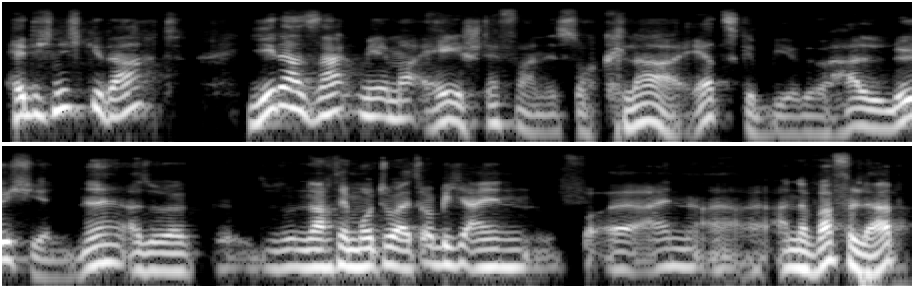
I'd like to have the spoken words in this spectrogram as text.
Hätte ich nicht gedacht. Jeder sagt mir immer, hey Stefan, ist doch klar, Erzgebirge, Hallöchen. Ne? Also so nach dem Motto, als ob ich einen, äh, einen äh, der Waffel habe,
